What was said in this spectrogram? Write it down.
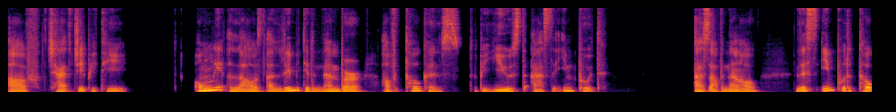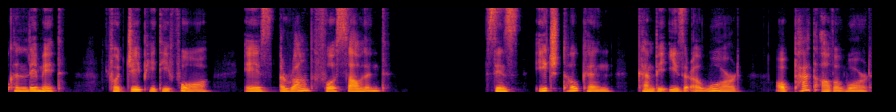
of ChatGPT, only allows a limited number of tokens to be used as the input. As of now, this input token limit for GPT-4 is around 4,000. Since each token can be either a word or part of a word.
